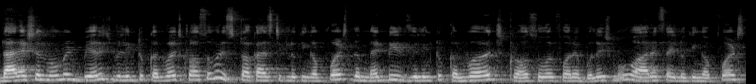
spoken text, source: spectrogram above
Directional movement bearish willing to converge crossover, stochastic looking upwards. The MACD is willing to converge crossover for a bullish move. RSI looking upwards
